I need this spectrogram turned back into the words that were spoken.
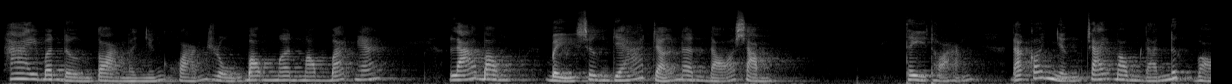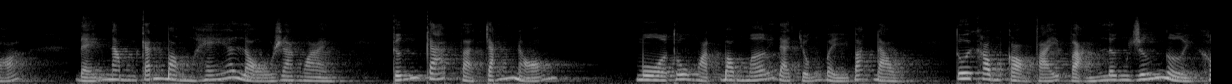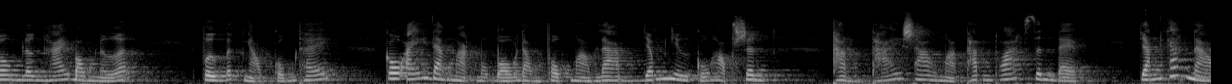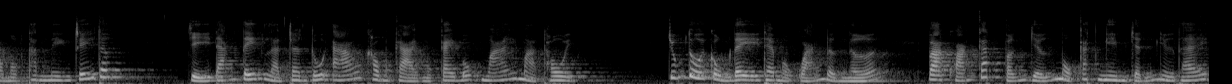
Hai bên đường toàn là những khoảng ruộng bông mênh mông bát ngát. Lá bông bị sương giá trở nên đỏ sậm Thì thoảng đã có những trái bông đã nứt vỏ Để năm cánh bông hé lộ ra ngoài, Cứng cáp và trắng nõn. Mùa thu hoạch bông mới đã chuẩn bị bắt đầu. Tôi không còn phải vặn lưng rướng người khôn lưng hái bông nữa. Phương Bích Ngọc cũng thế. Cô ấy đang mặc một bộ đồng phục màu lam giống như của học sinh. Thần thái sao mà thanh thoát xinh đẹp. Chẳng khác nào một thanh niên trí thức. Chỉ đáng tiếc là trên túi áo không cài một cây bút máy mà thôi. Chúng tôi cùng đi thêm một quãng đường nữa, Và khoảng cách vẫn giữ một cách nghiêm chỉnh như thế.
